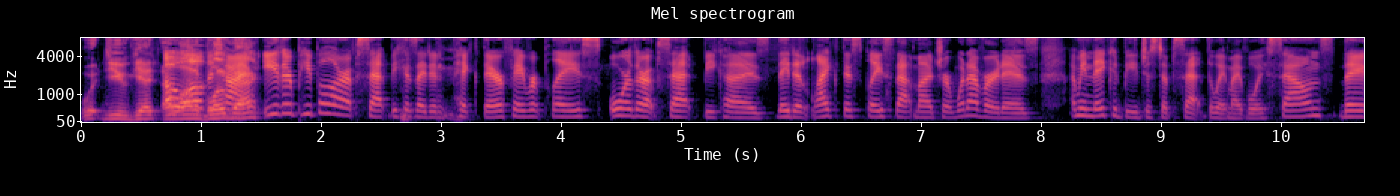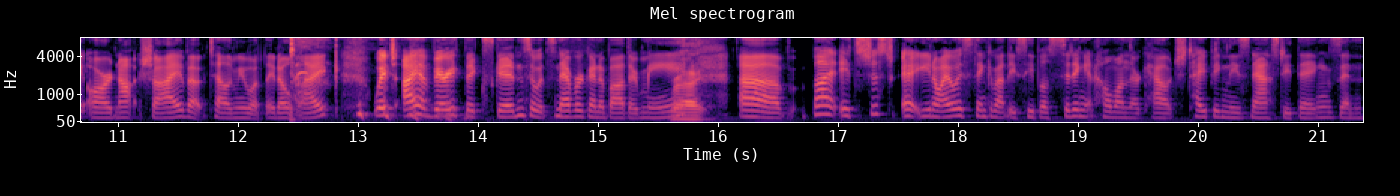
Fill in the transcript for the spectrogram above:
What, do you get a oh, lot all of the blowback? time. Either people are upset because I didn't pick their favorite place, or they're upset because they didn't like this place that much, or whatever it is. I mean, they could be just upset the way my voice sounds. They are not shy about telling me what they don't like, which I have very thick skin, so it's never going to bother me. Right. Um, but it's just, uh, you know, I always think about these people sitting at home on their couch typing these nasty things, and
